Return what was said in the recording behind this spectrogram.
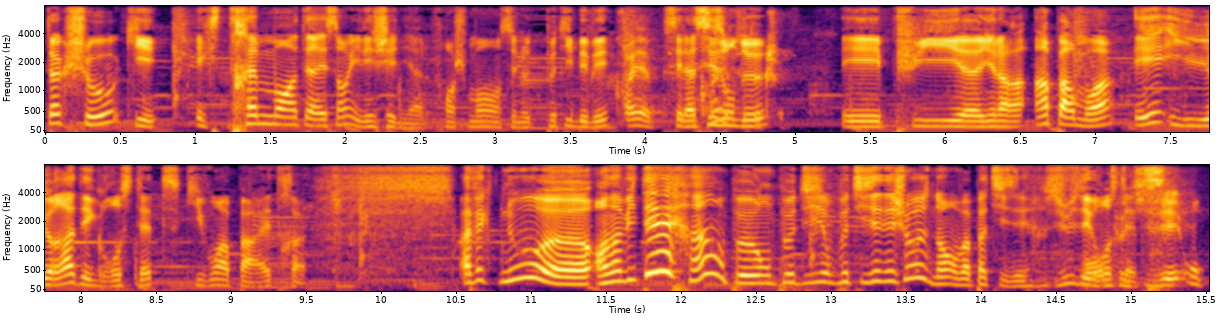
Talk show qui est extrêmement intéressant, il est génial. Franchement, c'est notre petit bébé. C'est la Incroyable, saison ce 2. talk show. Et puis euh, il y en aura un par mois et il y aura des grosses têtes qui vont apparaître. Avec nous euh, en invité, hein on, peut, on, peut dire, on peut teaser des choses? Non, on va pas teaser, c'est juste des on grosses peut têtes. teaser- on peut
